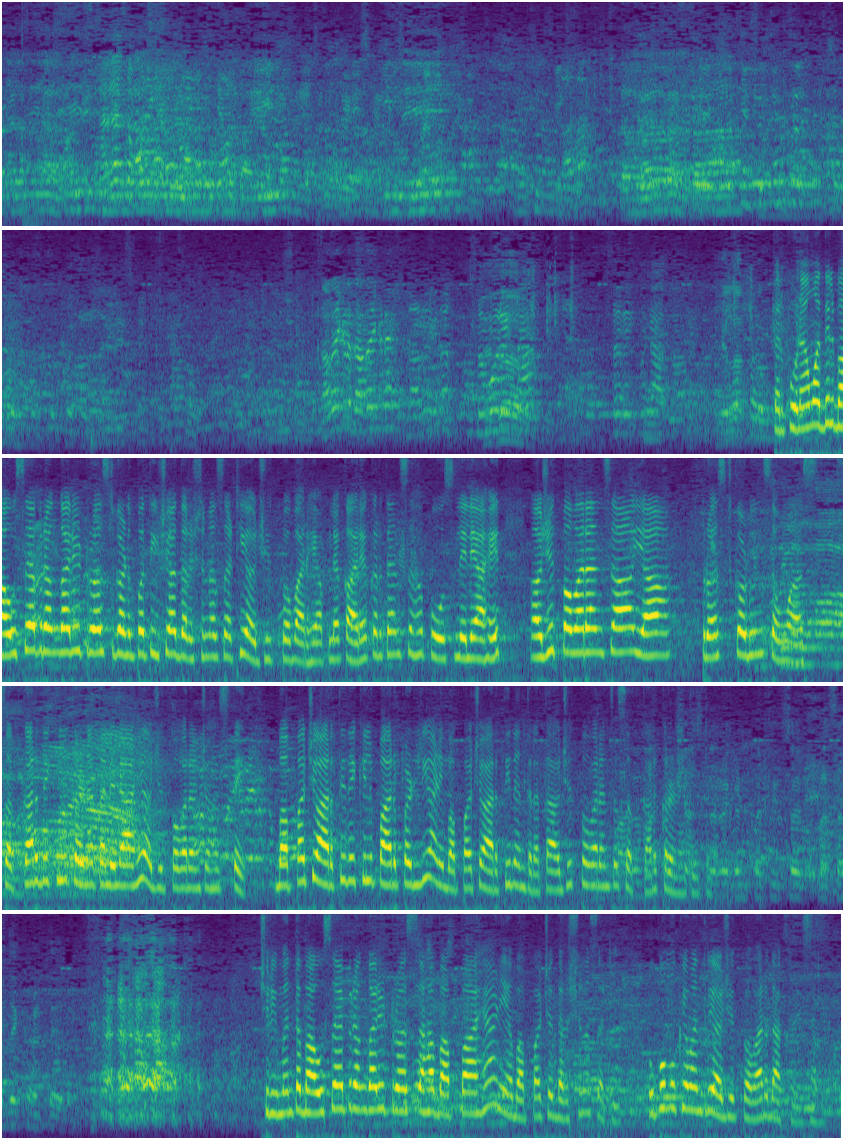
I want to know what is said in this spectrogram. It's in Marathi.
तर पुण्यामधील भाऊसाहेब रंगारी ट्रस्ट गणपतीच्या दर्शनासाठी अजित पवार हे आपल्या कार्यकर्त्यांसह पोहोचलेले आहेत. अजित पवारांचा या ट्रस्टकडून संवाद सत्कार देखील करण्यात आलेला आहे. अजित पवारांच्या हस्ते बाप्पाची आरती देखील पार पडली आणि बाप्पाच्या आरतीनंतर आता अजित पवारांचा सत्कार करण्यात येतो श्रीमंत भाऊसाहेब रंगारी ट्रस्टचा हा बाप्पा आहे आणि या बाप्पाच्या दर्शनासाठी उपमुख्यमंत्री अजित पवार दाखल झाले.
